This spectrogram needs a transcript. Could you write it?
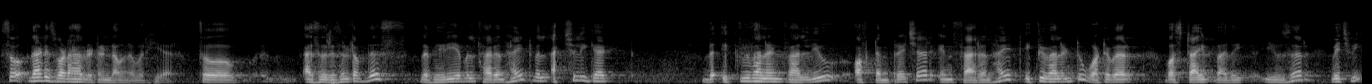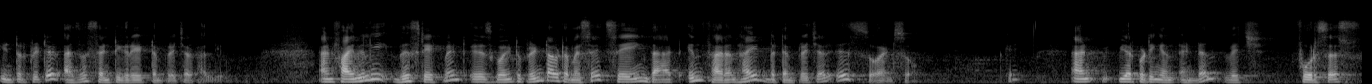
So that is what I have written down over here. So as a result of this the variable Fahrenheit will actually get the equivalent value of temperature in Fahrenheit equivalent to whatever was typed by the user which we interpreted as a centigrade temperature value. And finally this statement is going to print out a message saying that in Fahrenheit the temperature is so and so okay. And we are putting an endl which forces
